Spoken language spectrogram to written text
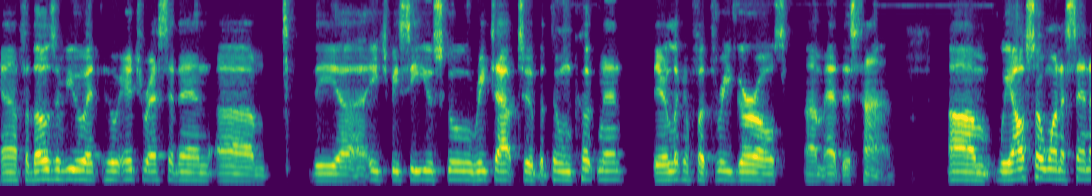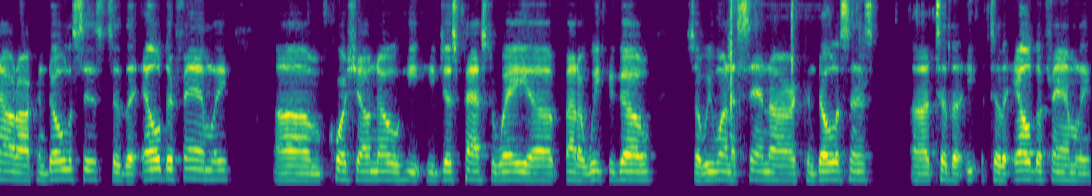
uh, for those of you who are interested in um, the uh, HBCU school, reach out to Bethune Cookman. They're looking for three girls um, at this time. Um, we also want to send out our condolences to the Elder family. Um, of course, y'all know he, he just passed away uh, about a week ago. So we want to send our condolences uh, to the to the Elder family.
